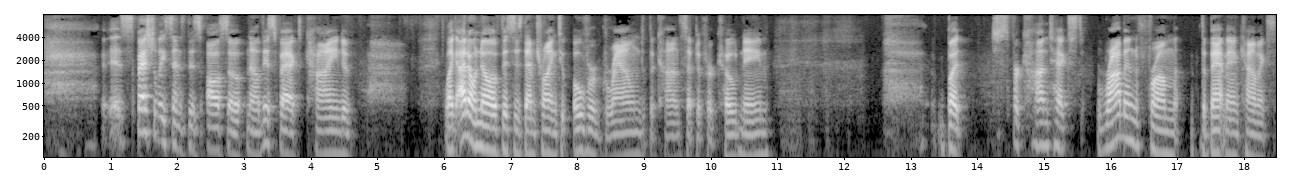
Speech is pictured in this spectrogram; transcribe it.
Especially since this also now this fact kind of like I don't know if this is them trying to overground the concept of her code name. But just for context, Robin from the Batman comics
